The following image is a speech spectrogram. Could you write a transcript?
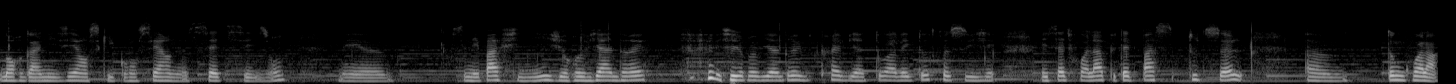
m'organiser en ce qui concerne cette saison. Mais euh, ce n'est pas fini, je reviendrai, je reviendrai très bientôt avec d'autres sujets. Et cette fois-là, peut-être pas toute seule. Euh, donc voilà,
